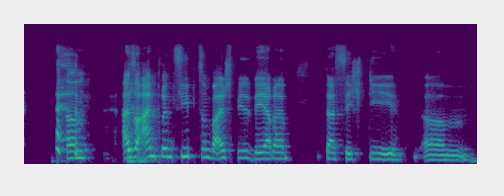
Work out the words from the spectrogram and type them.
ähm, also ein Prinzip zum Beispiel wäre, dass sich die ähm,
